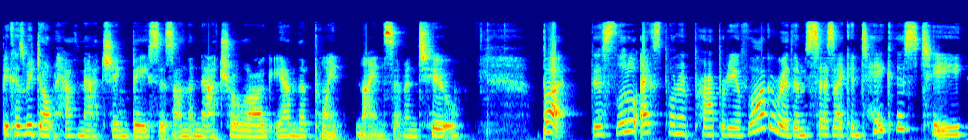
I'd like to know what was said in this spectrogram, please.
because we don't have matching bases on the natural log and the 0.972 but this little exponent property of logarithms says I can take this t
